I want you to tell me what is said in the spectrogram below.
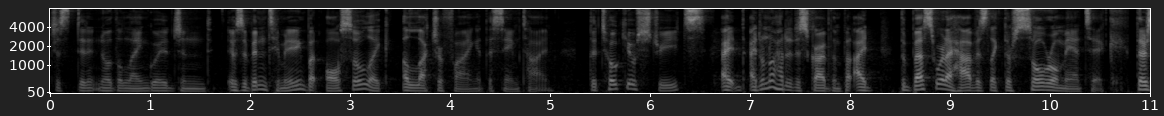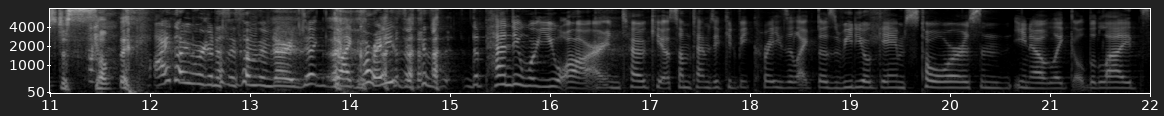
just didn't know the language and it was a bit intimidating but also like electrifying at the same time the tokyo streets i i don't know how to describe them but i the best word i have is like they're so romantic. There's just something I thought you were gonna say something very like crazy because depending where you are in Tokyo, sometimes it could be crazy, like those video game stores and you know, like all the lights.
